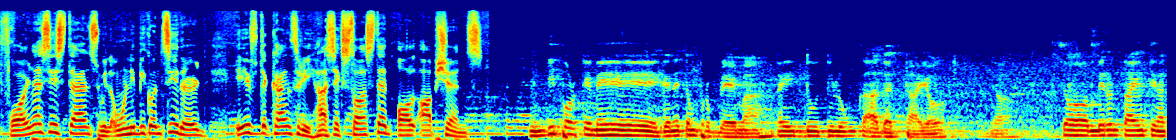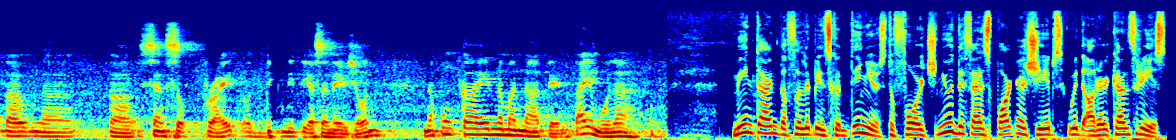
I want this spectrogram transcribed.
foreign assistance will only be considered if the country has exhausted all options. Hindi porke may ganitong problema ay dudulong kaagad tayo. So meron tayong tinatawag na uh, sense of pride or dignity as a nation na kung kaya naman natin, tayo muna. Meantime, the Philippines continues to forge new defense partnerships with other countries.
